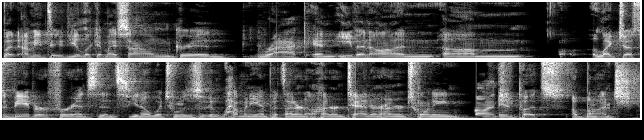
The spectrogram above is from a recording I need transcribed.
But I mean, dude, you look at my SoundGrid rack, and even on um, like Justin Bieber, for instance, you know, which was how many inputs? I don't know, 110 or 120 bunch. inputs, a mm-hmm. bunch.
